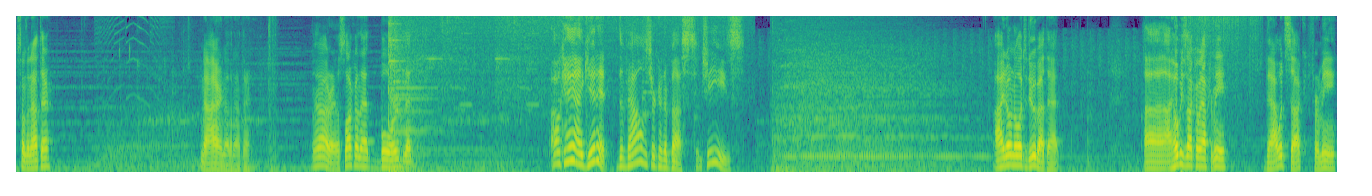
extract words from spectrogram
Something out there? Nah, there ain't nothing out there. Alright, let's lock on that board that... Okay, I get it. The valves are gonna bust. Jeez. I don't know what to do about that. Uh, I hope he's not coming after me. That would suck for me.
